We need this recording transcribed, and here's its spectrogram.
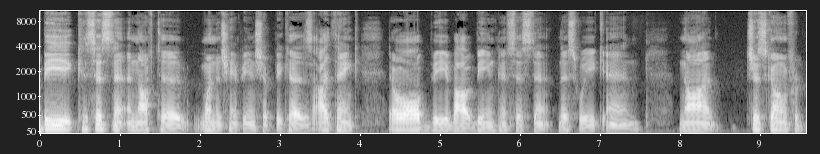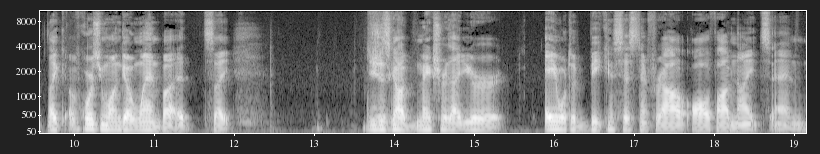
be consistent enough to win the championship because I think it'll all be about being consistent this week and not just going for like of course you want to go win but it's like you just got to make sure that you're able to be consistent throughout all five nights and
